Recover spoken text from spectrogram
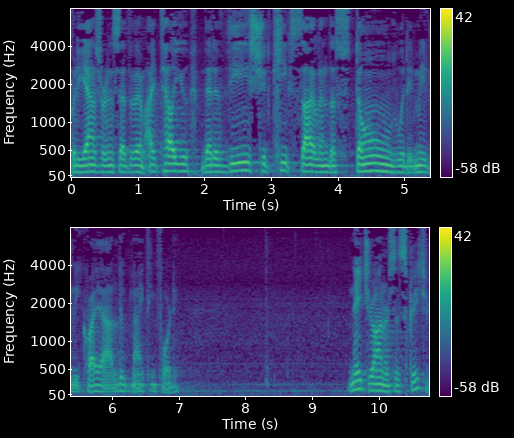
But he answered and said to them, I tell you that if these should keep silent, the stones would immediately cry out. Luke 19 40. Nature honors its creature,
